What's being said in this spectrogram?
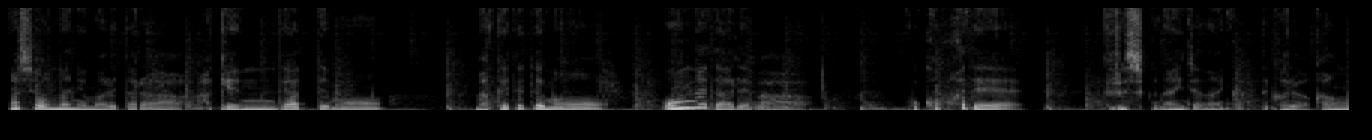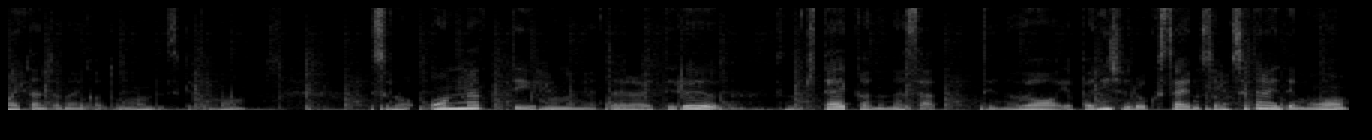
もし女に生まれたら派遣であっても負けてても女であればここまで苦しくないんじゃないかって彼は考えたんじゃないかと思うんですけどもその女っていうものに与えられてるその期待感のなさっていうのをやっぱ26歳のその世代でも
